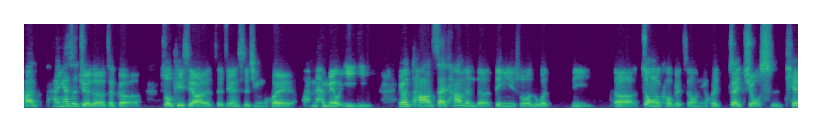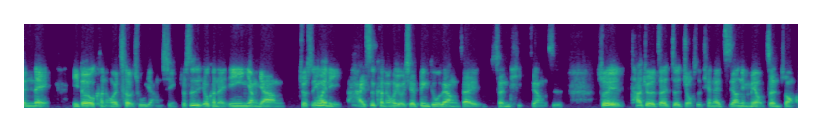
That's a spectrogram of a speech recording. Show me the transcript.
他他应该是觉得这个做 PCR 这件事情会很没有意义，因为好像在他们的定义说，如果你呃中了 COVID 之后，你会在九十天内。你都有可能会测出阳性，就是有可能阴阴阳阳，就是因为你还是可能会有一些病毒量在身体这样子，所以他觉得在这九十天内，只要你没有症状的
